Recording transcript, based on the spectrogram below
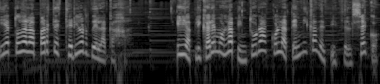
y a toda la parte exterior de la caja. Y aplicaremos la pintura con la técnica del pincel seco,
